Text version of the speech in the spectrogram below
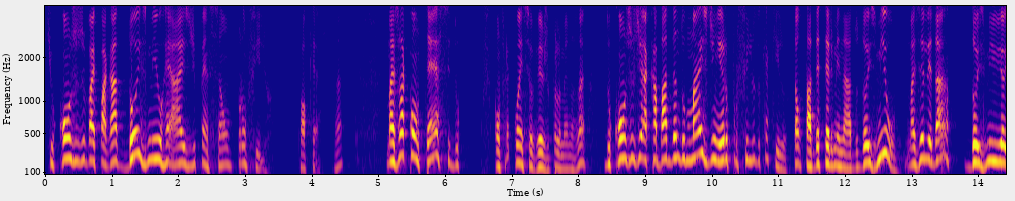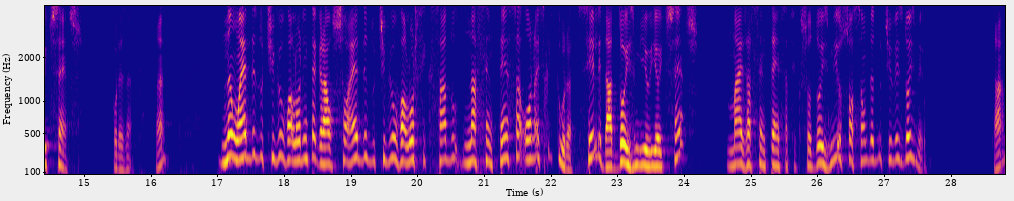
que o cônjuge vai pagar dois mil reais de pensão para um filho qualquer. Né? Mas acontece, do, com frequência eu vejo pelo menos, né, do cônjuge acabar dando mais dinheiro para o filho do que aquilo. Então está determinado dois mil, mas ele dá 2.800, por exemplo. Né? Não é dedutível o valor integral, só é dedutível o valor fixado na sentença ou na escritura. Se ele dá 2.800, mas a sentença fixou 2 mil, só são dedutíveis 2 mil. Tá?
